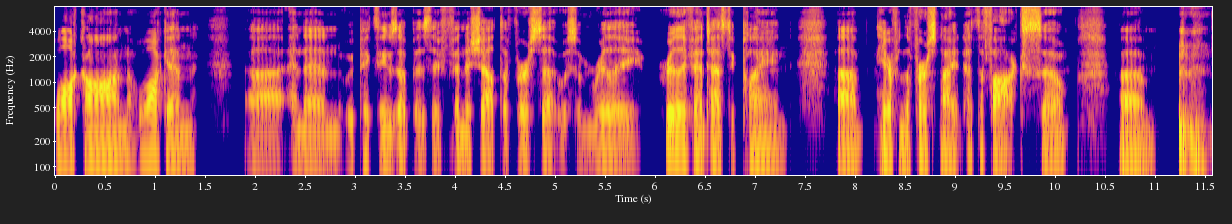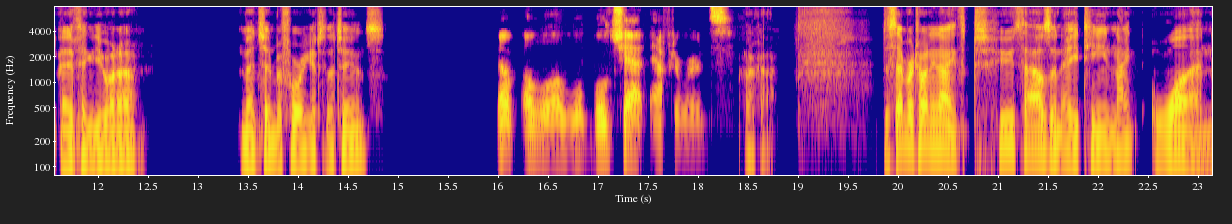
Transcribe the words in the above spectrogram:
Walk On, Walk In. Uh, and then we pick things up as they finish out the first set with some really, really fantastic playing um, here from the first night at the Fox. So, um, anything you want to mention before we get to the tunes? No, oh, we'll, we'll, we'll chat afterwards. Okay. December 29th, 2018, night one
